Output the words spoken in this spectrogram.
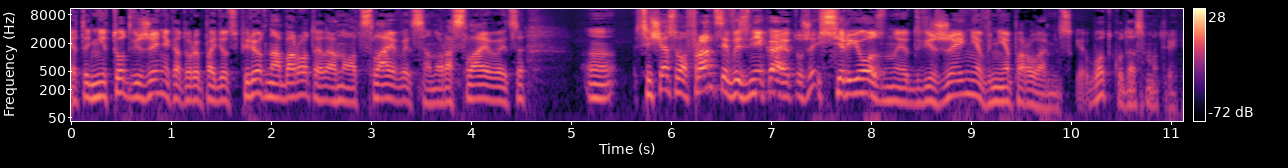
Это не то движение, которое пойдет вперед, наоборот, оно отслаивается, оно расслаивается. Э, сейчас во Франции возникают уже серьезные движения вне парламентские. Вот куда смотреть.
